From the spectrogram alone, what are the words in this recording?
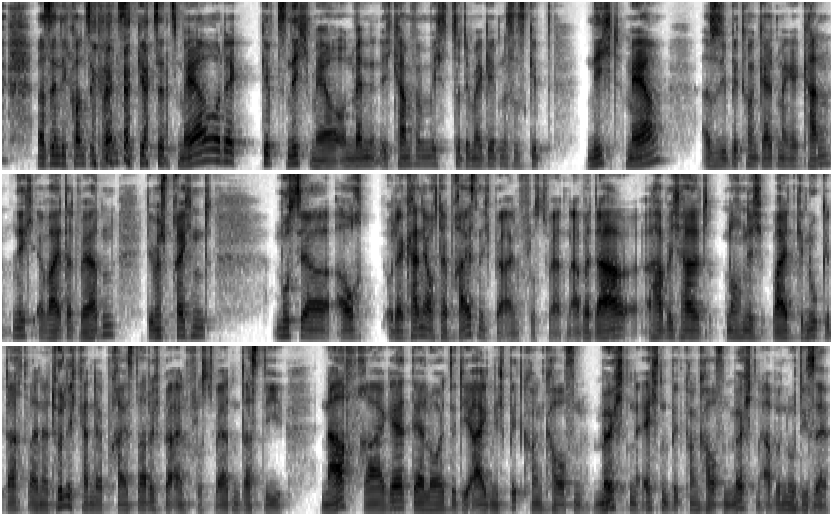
Was sind die Konsequenzen? gibt's jetzt mehr oder gibt's nicht mehr? Und wenn ich kam für mich zu dem Ergebnis, es gibt nicht mehr, also die Bitcoin-Geldmenge kann nicht erweitert werden. Dementsprechend muss ja auch oder kann ja auch der Preis nicht beeinflusst werden. Aber da habe ich halt noch nicht weit genug gedacht, weil natürlich kann der Preis dadurch beeinflusst werden, dass die Nachfrage der Leute, die eigentlich Bitcoin kaufen möchten, echten Bitcoin kaufen möchten, aber nur diese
